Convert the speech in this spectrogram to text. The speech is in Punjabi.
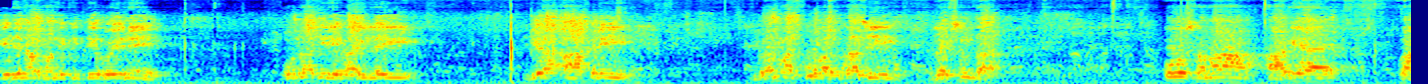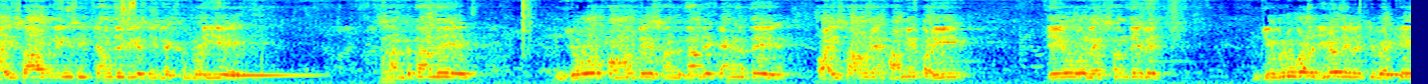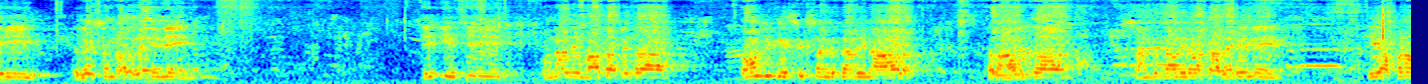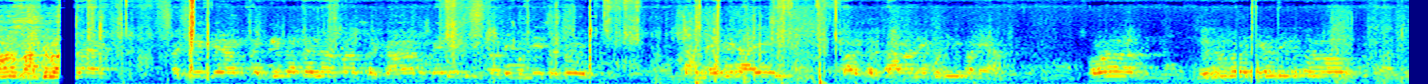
ਧੱਕੇ ਦੇ ਨਾਲ ਬੰਦ ਕੀਤੇ ਹੋਏ ਨੇ, ਉਹਨਾਂ ਦੀ ਰਿਹਾਈ ਲਈ ਜਿਹੜਾ ਆਖਰੀ ਬ੍ਰਹਮਾਸਤਰ ਵਰਤਦਾ ਸੀ ਇਲੈਕਸ਼ਨ ਦਾ, ਉਹ ਸਮਾਂ ਆ ਗਿਆ ਹੈ। ਭਾਈ ਸਾਹਿਬ ਨਹੀਂ ਸੀ ਚਾਹੁੰਦੇ ਵੀ ਅਸੀਂ ਇਲੈਕਸ਼ਨ ਲੜੀਏ ਸੰਗਤਾਂ ਦੇ ਜੋਰ ਪਾਉਣ ਤੇ, ਸੰਗਤਾਂ ਦੇ ਕਹਿਣ ਤੇ ਭਾਈ ਸਾਹਿਬ ਨੇ ਹਾਮੀ ਭਰੀ ਤੇ ਉਹ ਇਲੈਕਸ਼ਨ ਦੇ ਵਿੱਚ ਡਿਬਰੂਗੜ੍ਹ ਜ਼ਿਲ੍ਹੇ ਦੇ ਵਿੱਚ ਬੈਠੇ ਹੀ ਇਲੈਕਸ਼ਨ ਲੜ ਰਹੇ ਨੇ। ਤੇ ਇੱਥੇ ਉਹਨਾਂ ਦੇ ਮਾਤਾ ਪਿਤਾ ਪਹੁੰਚ ਕੇ ਸਿੱਖ ਸੰਗਤਾਂ ਦੇ ਨਾਲ ਰਾਬਤਾ ਸੰਗਤਾਂ ਦੇ ਨਾਲ ਕਰ ਰਹੇ ਨੇ। ਤੇ ਆਪਣਾ ਹੁਣ ਫਰਜ਼ ਬਣਦਾ ਹੈ, ਅੱਗੇ ਜਿਹੜਾ- ਅੱਗੇ ਦਾ ਪਹਿਲਾਂ ਆਪਾਂ ਸਰਕਾਰ ਨੂੰ ਕਹਿੰਦੇ ਸੀ ਸਾਡੇ ਬੰਦੇ ਛੱਡੋ। ਧਰਨੇ ਵੀ ਲਾਏ, ਪਰ ਸਰਕਾਰਾਂ ਨੇ ਕੁਝ ਨਹੀਂ ਮੰਨਿਆ। ਹੁਣ ਡਿਬਰੂਗੜ੍ਹ ਜੇਲ੍ਹ ਦੇ ਵਿੱਚੋਂ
